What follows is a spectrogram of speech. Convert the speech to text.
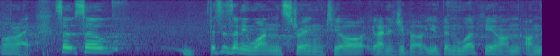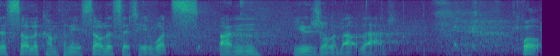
All right. So, so this is only one string to your, energy bow. You've been working on, on this solar company, SolarCity. What's unusual about that? Well,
